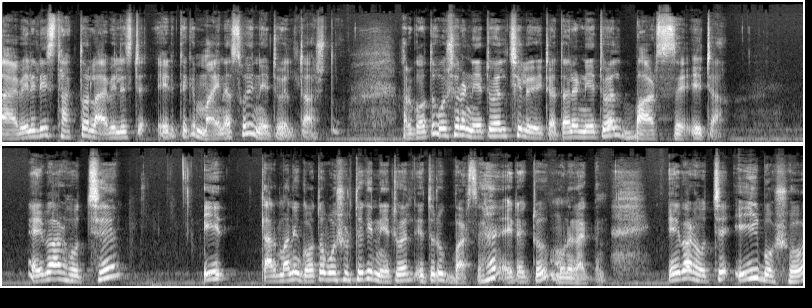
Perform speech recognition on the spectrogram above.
লায়াবিলিটিস থাকতো লায়াবিলিটিস এর থেকে মাইনাস হয়ে নেট ওয়েলথটা আসতো। আর গত বছরে নেট ওয়েলথ ছিল এটা তাহলে নেট ওয়েলথ বাড়ছে এটা। এবার হচ্ছে এই তার মানে গত বছর থেকে নেট ওয়েলথ এতটুকু বাড়ছে হ্যাঁ? এটা একটু মনে রাখবেন। এবার হচ্ছে, এই বছর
